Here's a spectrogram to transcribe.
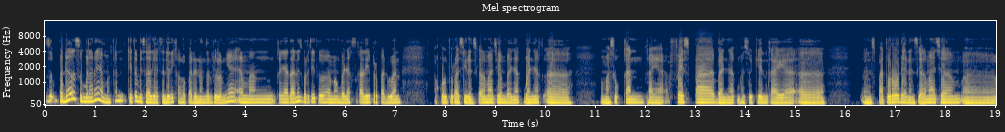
padahal sebenarnya emang kan kita bisa lihat sendiri kalau pada nonton filmnya emang kenyataannya seperti itu. Emang banyak sekali perpaduan akulturasi dan segala macam. Banyak banyak uh, memasukkan kayak Vespa banyak masukin kayak uh, uh, sepatu roda dan segala macam uh,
